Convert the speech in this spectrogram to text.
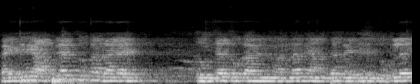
काहीतरी आपल्याच चुका झाल्यात. तुमच्या चुका मी म्हणणार नाही आमचं काहीतरी चुकलंय.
